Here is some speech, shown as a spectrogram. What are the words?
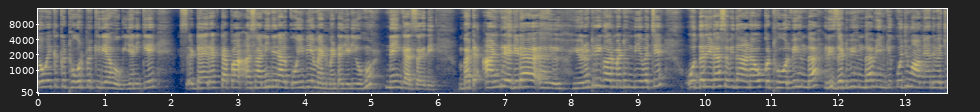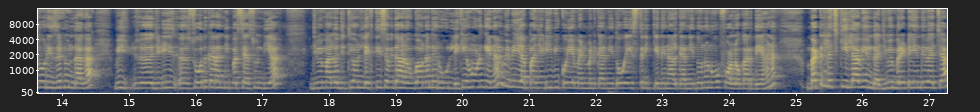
ਤਾਂ ਉਹ ਇੱਕ ਕਠੋਰ ਪ੍ਰਕਿਰਿਆ ਹੋਗੀ ਯਾਨੀ ਕਿ ਡਾਇਰੈਕਟ ਆਪਾਂ ਆਸਾਨੀ ਦੇ ਨਾਲ ਕੋਈ ਵੀ ਅਮੈਂਡਮੈਂਟ ਆ ਜਿਹੜੀ ਉਹ ਨਹੀਂ ਕਰ ਸਕਦੇ। ਬਟ ਅੰਡਰ ਜਿਹੜਾ ਯੂਨਿਟਰੀ ਗਵਰਨਮੈਂਟ ਹੁੰਦੀ ਹੈ ਬੱਚੇ ਉਧਰ ਜਿਹੜਾ ਸੰਵਿਧਾਨ ਆ, ਉਹ ਕਠੋਰ ਵੀ ਹੁੰਦਾ, ਰਿਜ਼ਟ ਵੀ ਹੁੰਦਾ, ਵੀ ਇਨਕੇ ਕੁਝ ਮਾਮਲਿਆਂ ਦੇ ਵਿੱਚ ਉਹ ਰਿਜ਼ਟ ਹੁੰਦਾਗਾ ਵੀ ਜਿਹੜੀ ਸੋਧ ਕਰਨ ਦੀ ਪ੍ਰੋਸੈਸ ਹੁੰਦੀ ਆ। ਜਿਵੇਂ ਮੰਨ ਲਓ ਜਿੱਥੇ ਹੁਣ ਲਿਖਤੀ ਸੰਵਿਧਾਨ ਹੋਊਗਾ, ਉਹਨਾਂ ਦੇ ਰੂਲ ਲਿਖੇ ਹੋਣਗੇ ਨਾ, ਵੀ ਵੀ ਆਪਾਂ ਜਿਹੜੀ ਵੀ ਕੋਈ ਅਮੈਂਡਮੈਂਟ ਕਰਨੀ ਤਾਂ ਉਹ ਇਸ ਤਰੀਕੇ ਦੇ ਨਾਲ ਕਰਨੀ, ਤਾਂ ਉਹਨਾਂ ਨੂੰ ਉਹ ਫੋਲੋ ਕਰਦੇ ਆ, ਹਨਾ। ਬਟ ਲਚਕੀਲਾ ਵੀ ਹੁੰਦਾ, ਜਿਵੇਂ ਬ੍ਰਿਟੇਨ ਦੇ ਵਿੱਚ ਆ,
